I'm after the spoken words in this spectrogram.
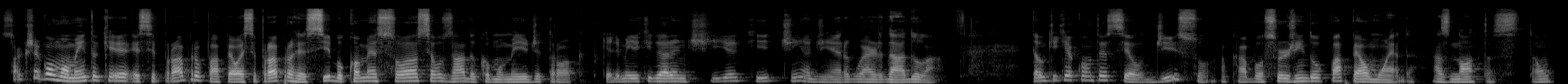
Só que chegou um momento que esse próprio papel, esse próprio recibo começou a ser usado como meio de troca porque ele meio que garantia que tinha dinheiro guardado lá. Então, o que, que aconteceu? Disso acabou surgindo o papel moeda, as notas. Então,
